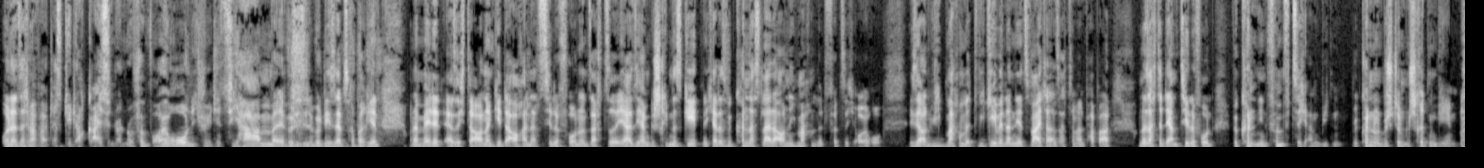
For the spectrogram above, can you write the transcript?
Und dann sagt mein Papa, das geht doch geil, sind doch nur 5 Euro und ich will jetzt sie haben, weil er würde sie dann wirklich selbst reparieren. Und dann meldet er sich da und dann geht er auch an das Telefon und sagt so, ja, sie haben geschrieben, das geht nicht. Ja, das, wir können das leider auch nicht machen mit 40 Euro. Ich sage, und wie machen wir, wie gehen wir dann jetzt weiter, sagte mein Papa. Und dann sagte der am Telefon, wir könnten ihnen 50 anbieten. Wir können nur in bestimmten Schritten gehen.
